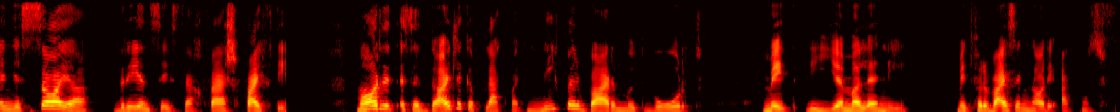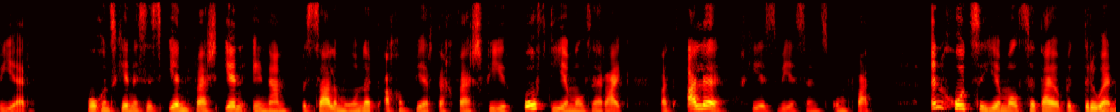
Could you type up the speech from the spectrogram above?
en Jesaja 63 vers 15. Maar dit is 'n duidelike plek wat nie verwar moet word met die hemele nie, met verwysing na die atmosfeer volgens Genesis 1 vers 1 en dan Psalm 148 vers 4 of die hemelse ryk wat alle geeswesens omvat. In God se hemel sit hy op 'n troon.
